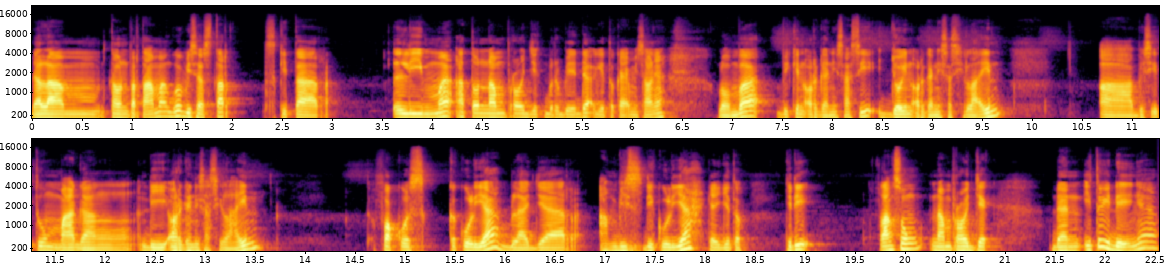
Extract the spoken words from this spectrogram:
dalam tahun pertama gue bisa start sekitar 5 atau 6 project berbeda gitu. Kayak misalnya lomba bikin organisasi join organisasi lain uh, habis itu magang di organisasi lain fokus ke kuliah belajar ambis di kuliah kayak gitu. Jadi langsung 6 project. Dan itu idenya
